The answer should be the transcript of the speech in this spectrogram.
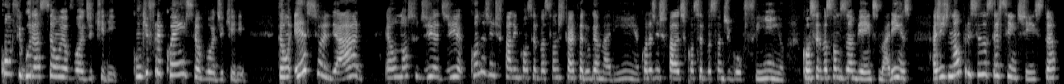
configuração eu vou adquirir? Com que frequência eu vou adquirir? Então, esse olhar é o nosso dia a dia. Quando a gente fala em conservação de tartaruga marinha, quando a gente fala de conservação de golfinho, conservação dos ambientes marinhos, a gente não precisa ser cientista,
